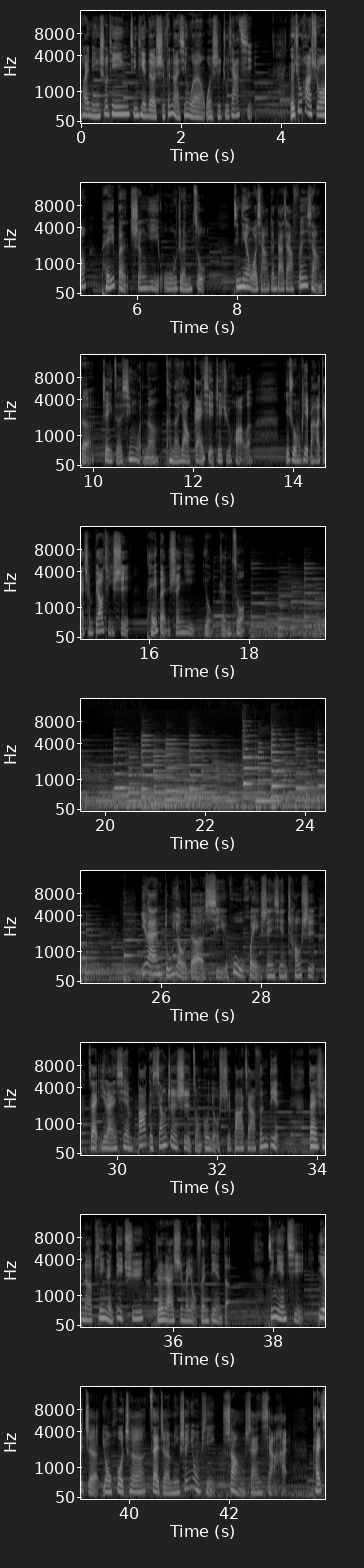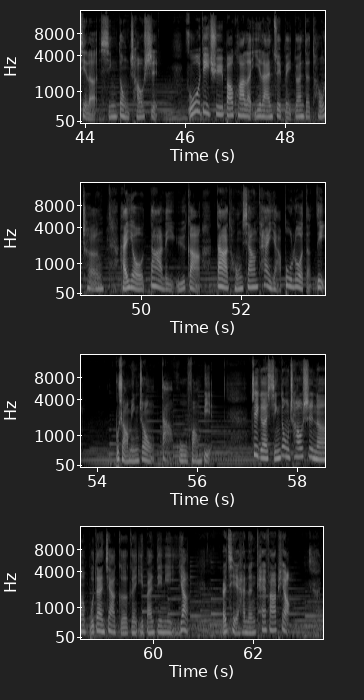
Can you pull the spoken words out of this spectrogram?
欢迎您收听今天的十分暖新闻，我是朱佳琪。有一句话说：“赔本生意无人做。”今天我想要跟大家分享的这则新闻呢，可能要改写这句话了。也许我们可以把它改成标题是“赔本生意有人做”。宜兰独有的喜互惠生鲜超市，在宜兰县八个乡镇市总共有十八家分店，但是呢，偏远地区仍然是没有分店的。今年起，业者用货车载着民生用品上山下海，开启了行动超市。服务地区包括了宜兰最北端的头城，还有大里渔港、大同乡泰雅部落等地。不少民众大呼方便。这个行动超市呢，不但价格跟一般店面一样，而且还能开发票。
